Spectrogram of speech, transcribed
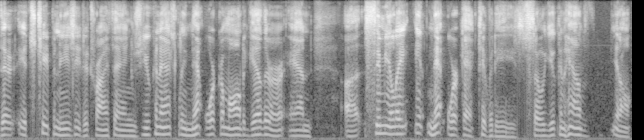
there, it's cheap and easy to try things. You can actually network them all together and uh, simulate network activities. So you can have, you know,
